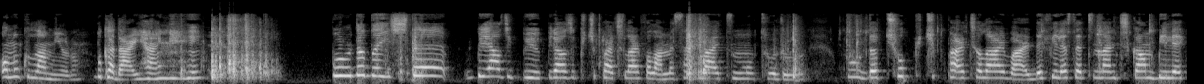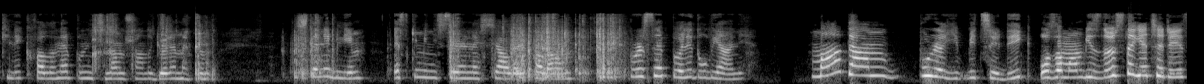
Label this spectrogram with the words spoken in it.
onu kullanmıyorum. Bu kadar yani. Burada da işte birazcık büyük, birazcık küçük parçalar falan. Mesela Blight'ın motoru. Burada çok küçük parçalar var. Defile setinden çıkan bileklik falan hep bunun içinde ama şu anda göremedim. İşte ne bileyim eski minislerin eşyaları falan. Burası hep böyle dolu yani. Madem burayı bitirdik o zaman biz de üste geçeriz.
